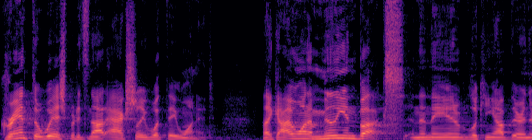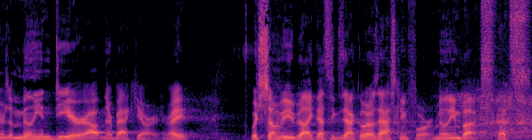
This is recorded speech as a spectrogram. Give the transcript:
grant the wish, but it's not actually what they wanted. Like, I want a million bucks. And then they end up looking out there and there's a million deer out in their backyard, right? Which some of you would be like, that's exactly what I was asking for, a million bucks. That's,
